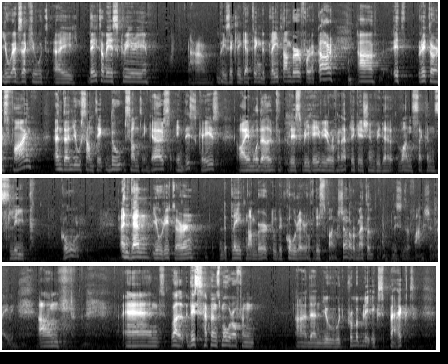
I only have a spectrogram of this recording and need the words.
You execute a database query, uh, basically getting the plate number for a car. Uh, it returns fine, and then you something, do something else. In this case, I modeled this behavior of an application with a one second sleep call. And then you return the plate number to the caller of this function or method. This is a function, maybe. Um, and, well, this happens more often uh, than you would probably expect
